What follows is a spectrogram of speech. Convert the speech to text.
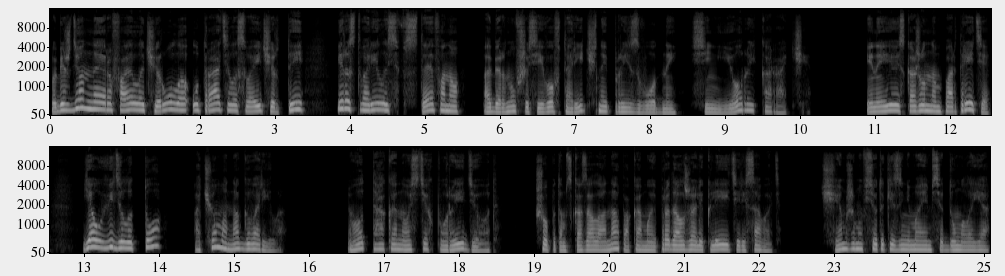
Побежденная Рафаэла Чирула утратила свои черты и растворилась в Стефано, обернувшись его вторичной производной, сеньорой Карачи. И на ее искаженном портрете я увидела то, о чем она говорила. «Вот так оно с тех пор и идет, шепотом сказала она, пока мы продолжали клеить и рисовать. «Чем же мы все таки занимаемся?» — думала я.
